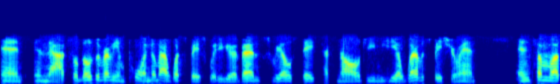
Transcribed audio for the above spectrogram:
and in that. So those are very important no matter what space, whether you're events, real estate, technology, media, whatever space you're in and some of us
